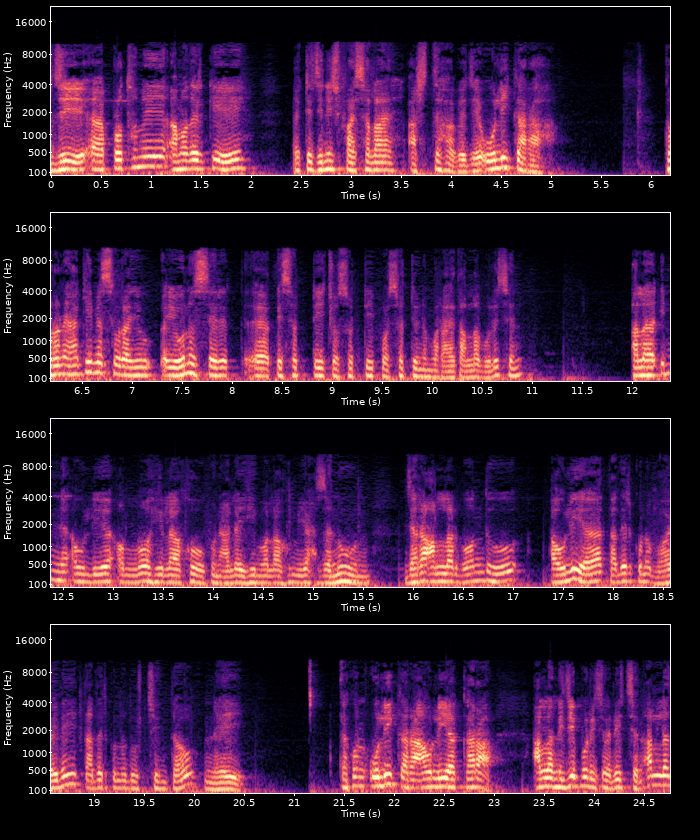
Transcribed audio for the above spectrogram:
জি আহ, প্রথমে আমাদেরকে একটি জিনিস ফয়সালায় আসতে হবে যে অলি কারা কোরআনে হাকিমে সুরা ইউনুসের তেষট্টি, চৌষট্টি, পঁয়ষট্টি নম্বর আয়াত আল্লাহ বলেছেন ইন্না আউলিয়া আল্লাহি ইয়াহজানুন। যারা আল্লাহর বন্ধু, আউলিয়া, তাদের কোনো ভয় নেই, তাদের কোনো দুশ্চিন্তাও নেই। এখন অলি কারা, আউলিয়া কারা? আল্লাহ নিজে পরিচয় দিচ্ছেন আল্লাহ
